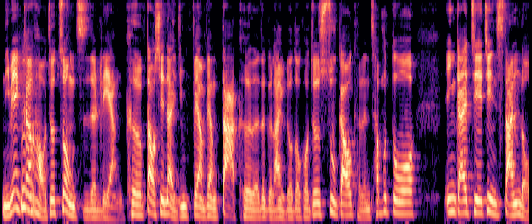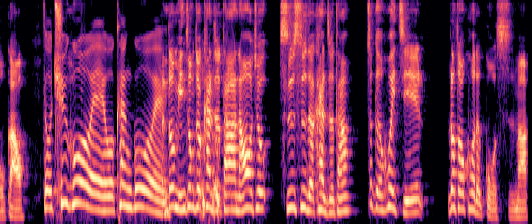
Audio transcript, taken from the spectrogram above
里面刚好就种植了两棵，到现在已经非常非常大棵的这个蓝雨豆豆蔻，就是树高可能差不多应该接近三楼高。我去过哎，我看过哎，很多民众就看着他，然后就痴痴的看着他。这个会结肉豆蔻的果实吗？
